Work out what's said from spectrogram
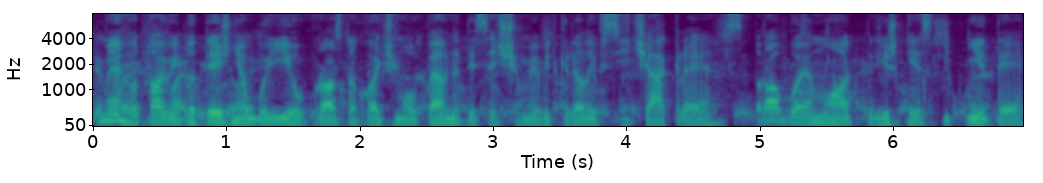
Ми готові до тижня боїв. Просто хочемо впевнитися, що ми відкрили всі чакри. Спробуємо трішки спітніти.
